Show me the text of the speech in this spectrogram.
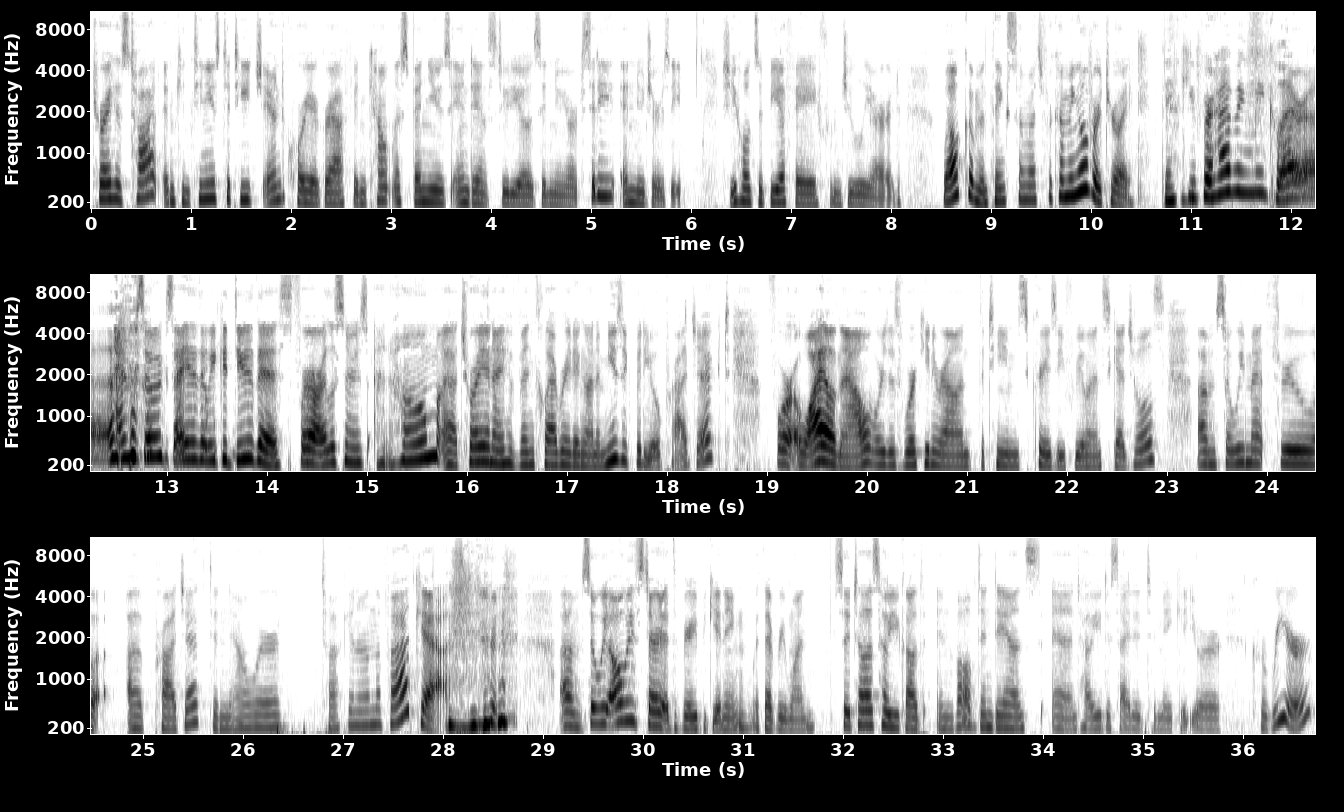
Troy has taught and continues to teach and choreograph in countless venues and dance studios in New York City and New Jersey. She holds a BFA from Juilliard. Welcome and thanks so much for coming over, Troy. Thank you for having me, Clara. I'm so excited that we could do this. For our listeners at home, uh, Troy and I have been collaborating on a music video project for a while now. We're just working around the team's crazy freelance schedules. Um, so we met through a project and now we're talking on the podcast. um, so we always start at the very beginning with everyone. So tell us how you got involved in dance and how you decided to make it your career.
